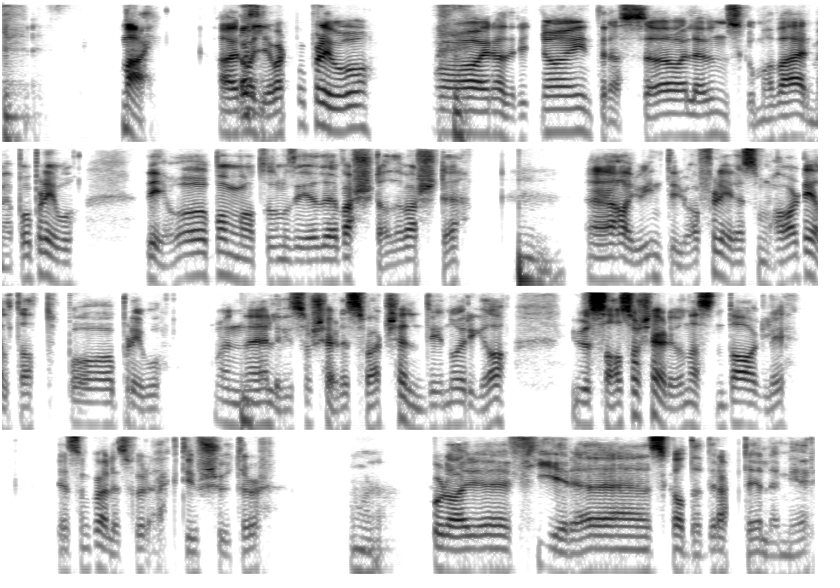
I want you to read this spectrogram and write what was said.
Nei, jeg har aldri vært på Plivo. Og har heller ikke noe interesse eller ønske om å være med på Plivo. Det er jo på en måte som å si, det verste av det verste. Mm. Jeg har jo intervjua flere som har deltatt på Plivo. Men mm. heldigvis så skjer det svært sjelden i Norge. da. I USA så skjer det jo nesten daglig det som kalles for active shooter. Hvor du har eh, fire skadde drepte eller mer.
